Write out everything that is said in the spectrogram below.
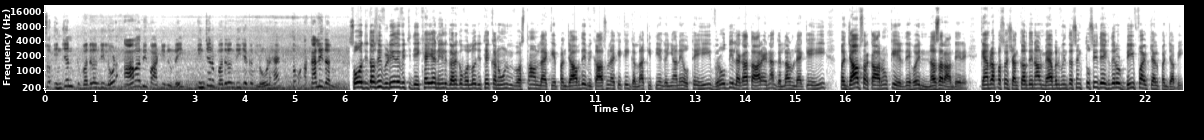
ਸੋ ਇੰਜਨ ਬਦਲਣ ਦੀ ਲੋੜ ਆਮ ਆਦਮੀ ਪਾਰਟੀ ਨੂੰ ਨਹੀਂ। ਇੰਜਨ ਬਦਲਣ ਦੀ ਜੇਕਰ ਲੋੜ ਹੈ ਤਾਂ ਅਕਾਲੀ ਦਲ ਨੂੰ। ਸੋ ਜਿੱਦਾਂ ਤੁਸੀਂ ਵੀਡੀਓ ਦੇ ਵਿੱਚ ਦੇਖਿਆ ਹੀ ਹੈ ਨੀਲ ਗਰਗ ਵੱਲੋਂ ਜਿੱਥੇ ਕਾਨੂੰਨ ਵਿਵਸਥਾ ਨੂੰ ਲੈ ਕੇ ਪੰਜਾਬ ਦੇ ਵਿਕਾਸ ਨੂੰ ਲੈ ਕੇ ਕਈ ਗੱਲਾਂ ਕੀਤੀਆਂ ਗਈਆਂ ਨੇ, ਉੱਥੇ ਹੀ ਵਿਰੋਧੀ ਲਗਾਤਾਰ ਇਹਨਾਂ ਗੱਲਾਂ ਨੂੰ ਲੈ ਕੇ ਹੀ ਪੰਜਾਬ ਸਰਕਾਰ ਨੂੰ ਘੇਰਦੇ ਹੋਏ ਨਜ਼ਰ ਆਉਂਦੇ ਨੇ। ਕੈਮਰਾ ਪਰਸਨ ਸ਼ੰਕਰ ਦੇ ਨਾਲ, ਮੈਂ ਬਲਵਿੰਦਰ ਸਿੰਘ, ਤੁਸੀਂ ਦੇਖਦੇ ਰਹੋ D5 ਚੈਨਲ ਪੰਜਾਬੀ।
